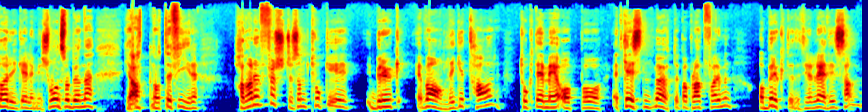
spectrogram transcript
Norge, eller Misjonsforbundet, i 1884. Han var den første som tok i bruk vanlig gitar, tok det med opp på et kristent møte på plattformen og brukte det til å lede i sang.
